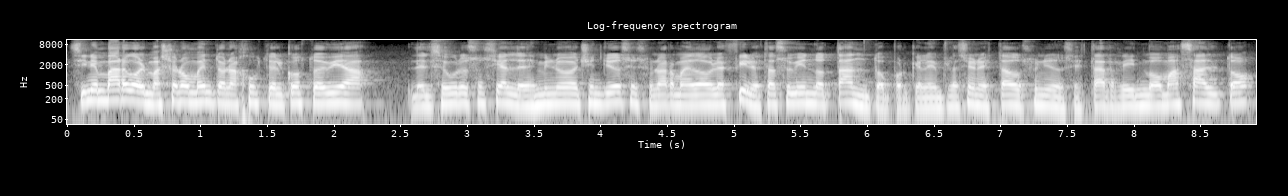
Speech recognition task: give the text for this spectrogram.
Sin embargo, el mayor aumento en ajuste del costo de vida del Seguro Social desde 1982 es un arma de doble filo. Está subiendo tanto porque la inflación en Estados Unidos está al ritmo más alto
